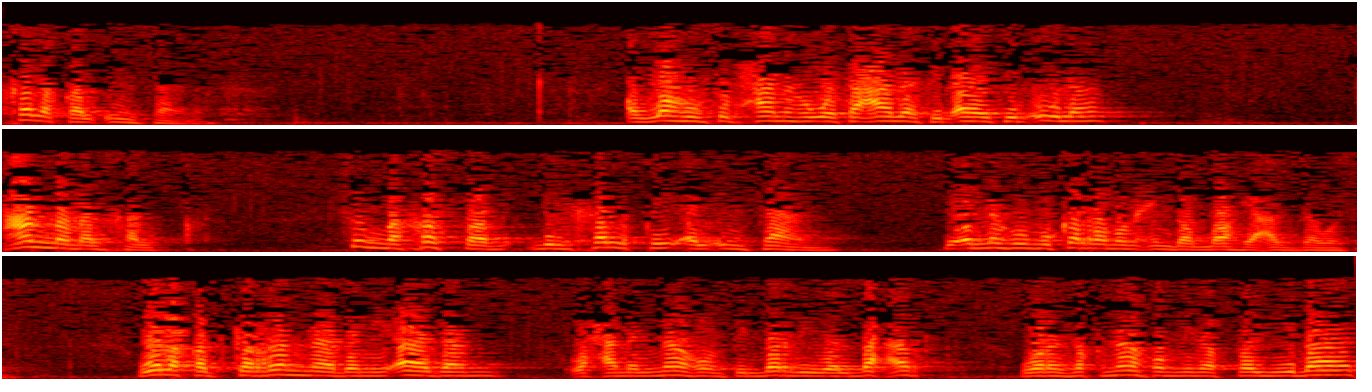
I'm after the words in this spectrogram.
خلق الإنسان. الله سبحانه وتعالى في الآية الأولى عمم الخلق. ثم خص بالخلق الإنسان لأنه مكرم عند الله عز وجل. ولقد كرمنا بني آدم وحملناهم في البر والبحر ورزقناهم من الطيبات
